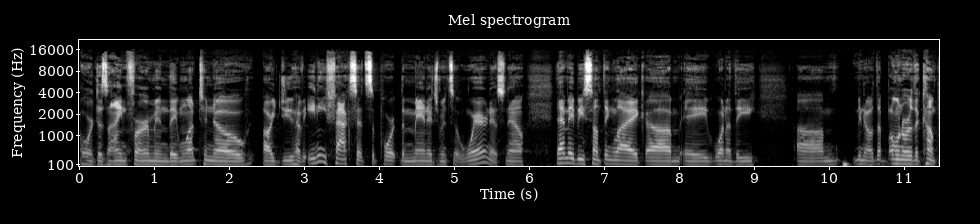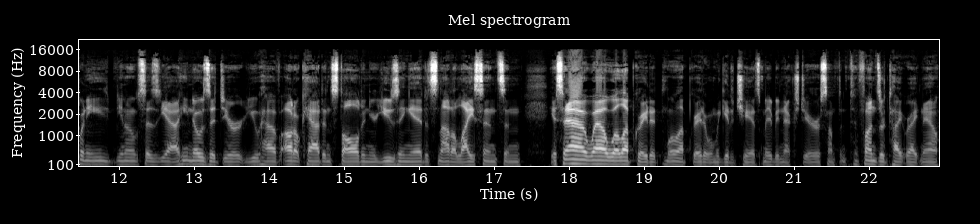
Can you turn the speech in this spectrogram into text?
or design firm and they want to know are do you have any facts that support the management's awareness now that may be something like um, a one of the um, you know the owner of the company you know says yeah he knows that you're you have AutoCAD installed and you're using it. It's not a license. And you say ah, well we'll upgrade it. We'll upgrade it when we get a chance maybe next year or something. The funds are tight right now.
